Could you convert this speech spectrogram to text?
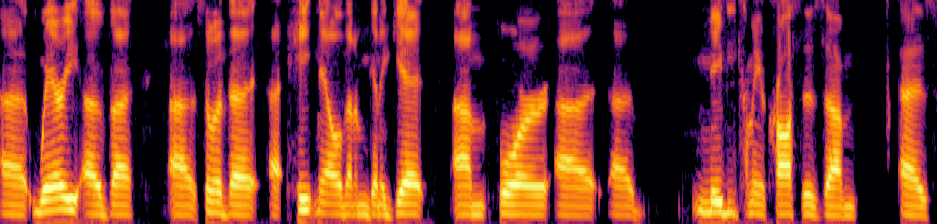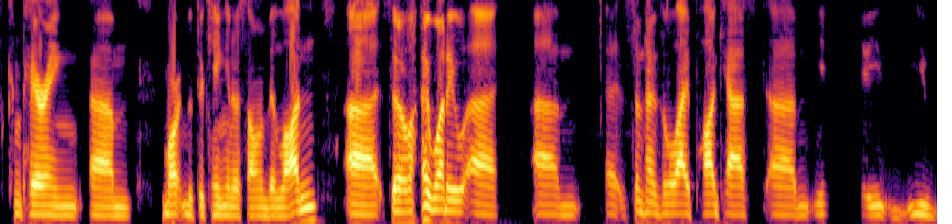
uh, wary of uh, uh some of the uh, hate mail that I'm going to get um, for uh, maybe coming across as um, as comparing um, Martin Luther King and Osama bin Laden. so I want to um, sometimes a live podcast. Um, you you, you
